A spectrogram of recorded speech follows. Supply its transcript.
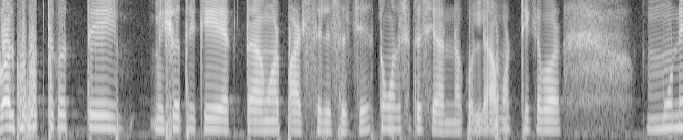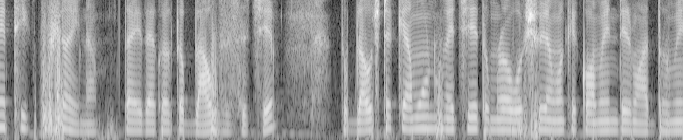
গল্প করতে করতে মিশো থেকে একটা আমার পার্সেল এসেছে। তোমাদের সাথে শেয়ার না করলে আমার ঠিক আবার মনে ঠিক পোষায় না। তাই দেখো একটা ব্লাউজ এসেছে। তো ব্লাউজটা কেমন হয়েছে তোমরা অবশ্যই আমাকে কমেন্টের মাধ্যমে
